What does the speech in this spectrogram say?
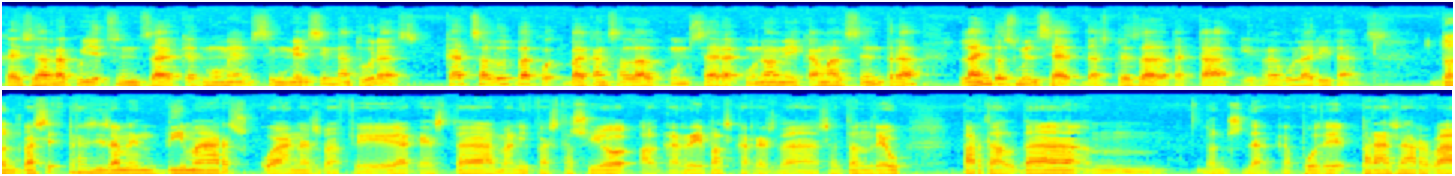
que ja ha recollit fins a aquest moment 5.000 signatures. CatSalut va, va cancel·lar el concert econòmic amb el centre l'any 2007, després de detectar irregularitats. Doncs va ser precisament dimarts quan es va fer aquesta manifestació al carrer, pels carrers de Sant Andreu, per tal de, mm, doncs, de que poder preservar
